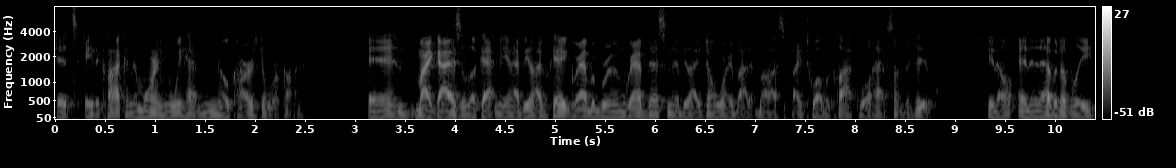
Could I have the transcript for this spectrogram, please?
it's eight o'clock in the morning and we have no cars to work on, and my guys would look at me and I'd be like, okay, grab a broom, grab this, and they'd be like, don't worry about it, boss. By twelve o'clock we'll have something to do, you know. And inevitably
